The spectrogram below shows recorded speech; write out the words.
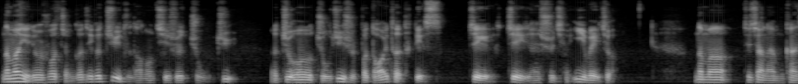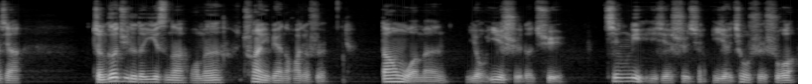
那么也就是说，整个这个句子当中，其实主句，呃主主句是 bedeutet this，这这件事情意味着。那么接下来我们看一下整个句子的意思呢？我们串一遍的话，就是当我们有意识的去经历一些事情，也就是说，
